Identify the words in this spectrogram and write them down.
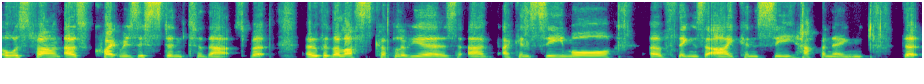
always found I was quite resistant to that, but over the last couple of years, I, I can see more of things that I can see happening that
